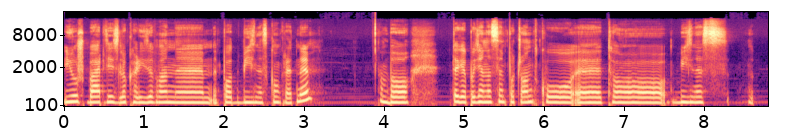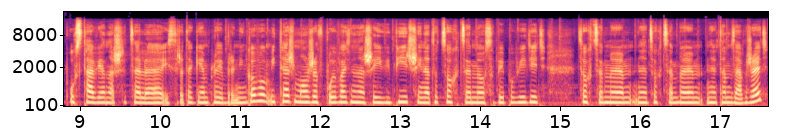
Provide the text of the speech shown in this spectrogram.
już bardziej zlokalizowane pod biznes konkretny, bo tak jak powiedziałam na samym początku, e, to biznes ustawia nasze cele i strategię employee brandingową i też może wpływać na nasze EVP, czyli na to, co chcemy o sobie powiedzieć, co chcemy, co chcemy tam zawrzeć.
